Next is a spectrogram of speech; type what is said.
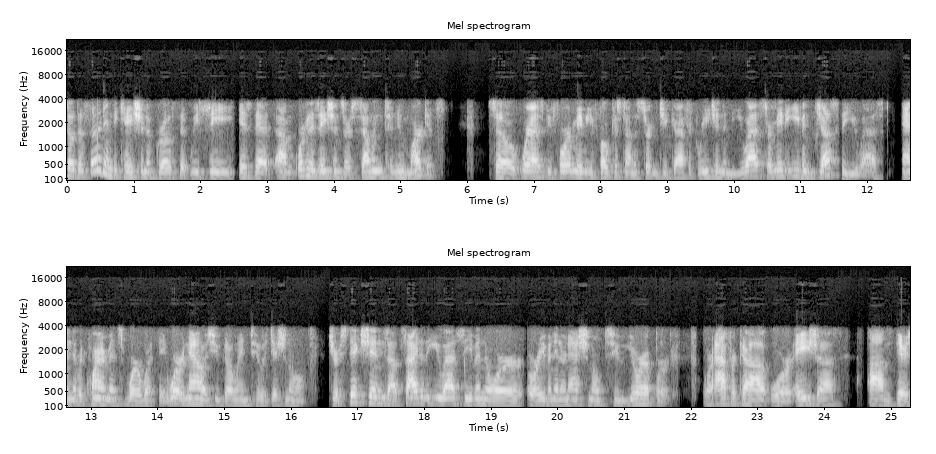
So the third indication of growth that we see is that um, organizations are selling to new markets. So whereas before maybe you focused on a certain geographic region in the U.S. or maybe even just the U.S. and the requirements were what they were, now as you go into additional jurisdictions outside of the U.S. even or or even international to Europe or or Africa or Asia, um, there's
